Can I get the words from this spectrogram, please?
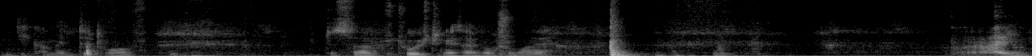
Medikamente drauf. Deshalb tue ich den jetzt einfach schon mal rein.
